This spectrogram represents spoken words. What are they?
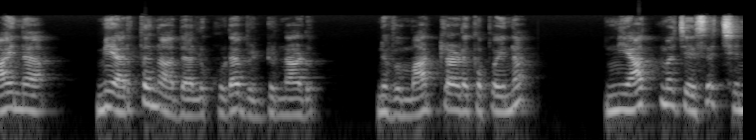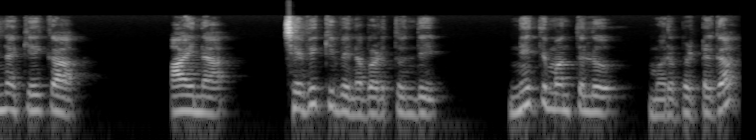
ఆయన మీ అర్థనాదాలు కూడా వింటున్నాడు. నువ్వు మాట్లాడకపోయినా నీ ఆత్మ చేసే చిన్న కేక ఆయన చెవికి వినబడుతుంది. నీతిమంతులు మొరపెట్టగా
